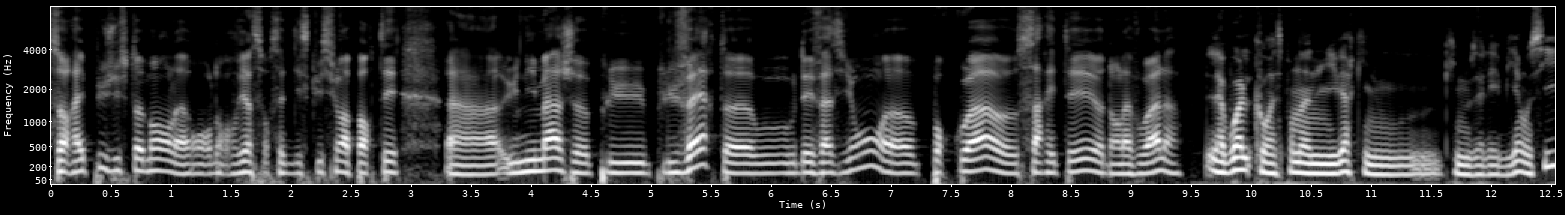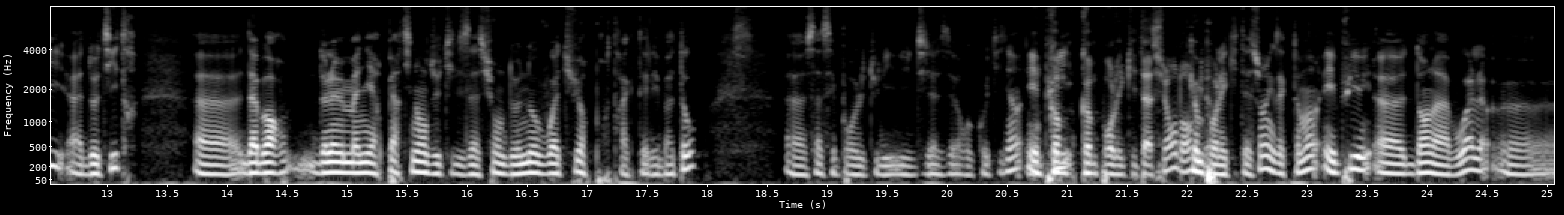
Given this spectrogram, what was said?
Ça aurait pu justement, là, on revient sur cette discussion, apporter euh, une image plus, plus verte euh, ou d'évasion. pourquoi s'arrêter dans la voile? La voile correspond à un univers qui nous, qui nous allait bien aussi, à deux titres. D'abord, de la même manière, pertinence d'utilisation de nos voitures pour tracter les bateaux. Euh, ça, c'est pour l'utilisateur au quotidien. Et puis, comme, pour l'équitation, donc Comme pour l'équitation, exactement. Et puis, euh, dans la voile, euh,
